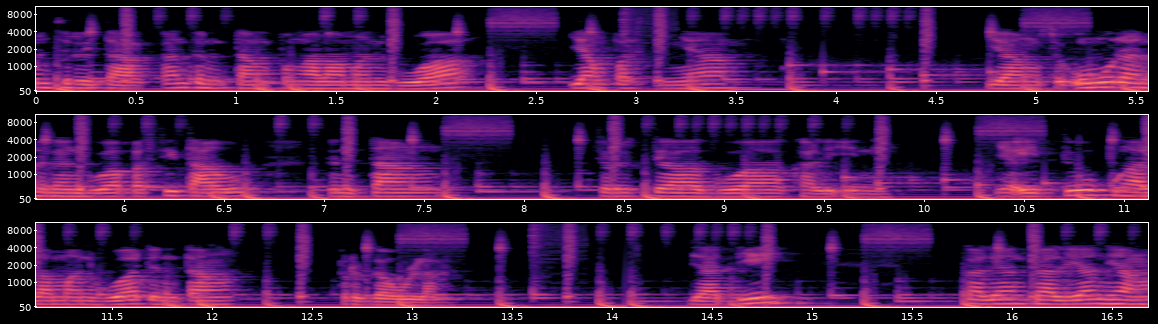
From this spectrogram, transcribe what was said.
menceritakan tentang pengalaman gua yang pastinya yang seumuran dengan gua pasti tahu tentang cerita gua kali ini yaitu pengalaman gua tentang pergaulan. Jadi kalian-kalian yang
